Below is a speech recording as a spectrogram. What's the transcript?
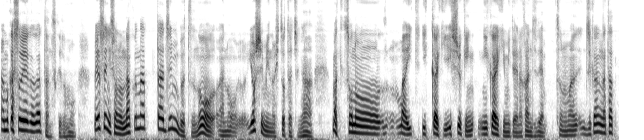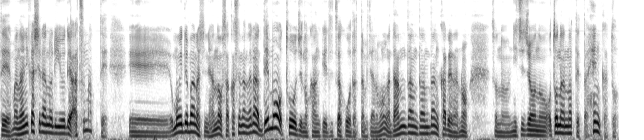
昔そういう映画があったんですけども、要するにその亡くなった人物の、あの、よしみの人たちが、まあ、その、まあ、1回忌、1周期、2回忌みたいな感じで、その、まあ、時間が経って、まあ、何かしらの理由で集まって、えー、思い出話に花を咲かせながら、でも、当時の関係実はこうだったみたいなものが、だんだんだんだん彼らの、その、日常の大人になっていった変化と、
